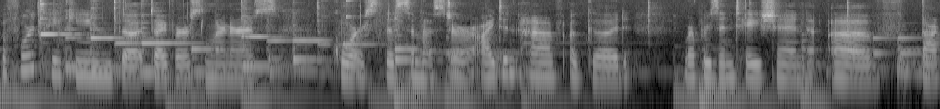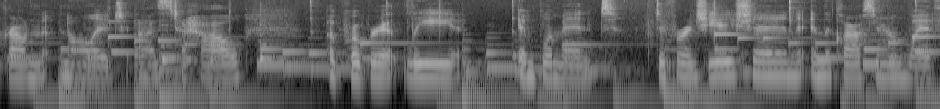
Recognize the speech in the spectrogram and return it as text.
Before taking the diverse learners course this semester, I didn't have a good representation of background knowledge as to how appropriately implement differentiation in the classroom with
